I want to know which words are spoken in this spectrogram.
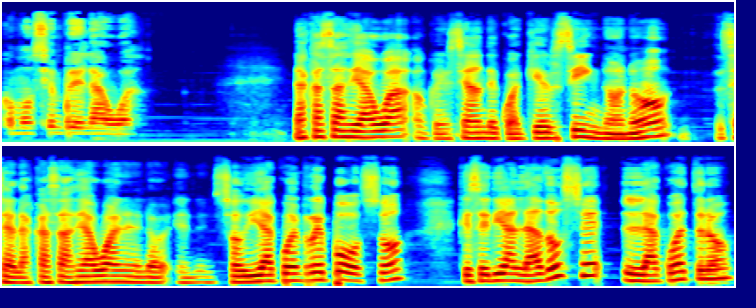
como siempre el agua. Las casas de agua, aunque sean de cualquier signo, ¿no? O sea, las casas de agua en el, en el zodíaco en reposo, que serían la 12, la 4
